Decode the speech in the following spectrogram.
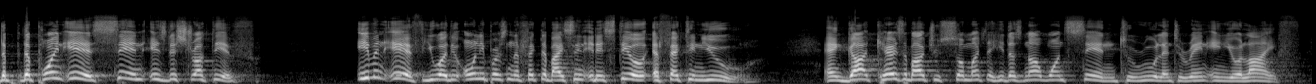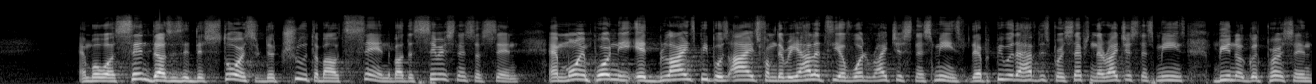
The, the point is, sin is destructive. Even if you are the only person affected by sin, it is still affecting you. And God cares about you so much that He does not want sin to rule and to reign in your life. And what sin does is it distorts the truth about sin, about the seriousness of sin. And more importantly, it blinds people's eyes from the reality of what righteousness means. There are people that have this perception that righteousness means being a good person,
